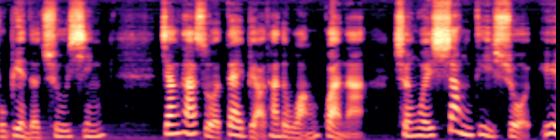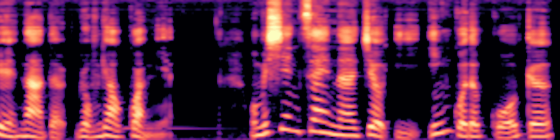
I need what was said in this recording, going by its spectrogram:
不变的初心。将他所代表他的王冠啊，成为上帝所悦纳的荣耀冠冕。我们现在呢，就以英国的国歌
